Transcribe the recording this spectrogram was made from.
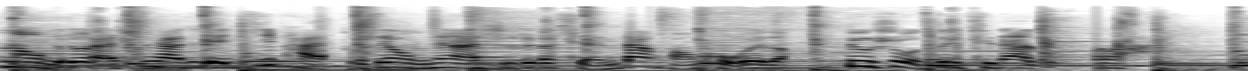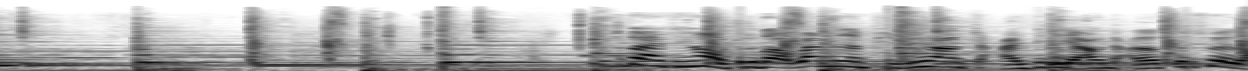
那我们就来试一下这些鸡排。首先我们先来试这个咸蛋黄口味的，这个是我最期待的。哇！这还挺好吃的，外面的皮就像炸鸡一样炸的脆脆的，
